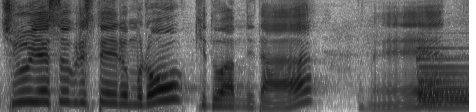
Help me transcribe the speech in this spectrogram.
주 예수 그리스도의 이름으로 기도합니다. 아멘.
